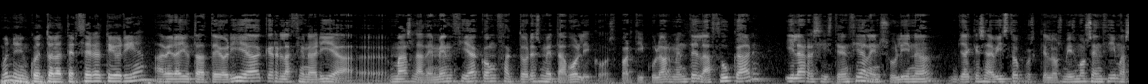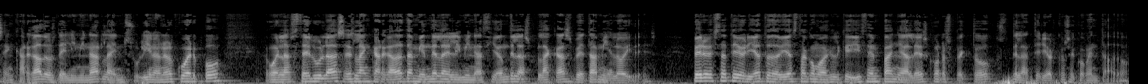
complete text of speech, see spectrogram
Bueno, y en cuanto a la tercera teoría. A ver, hay otra teoría que relacionaría eh, más la demencia con factores metabólicos, particularmente el azúcar y la resistencia a la insulina, ya que se ha visto pues, que los mismos enzimas encargados de eliminar la insulina en el cuerpo o en las células es la encargada también de la eliminación de las placas beta-mieloides. Pero esta teoría todavía está como aquel que dice en pañales con respecto pues, del anterior que os he comentado.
